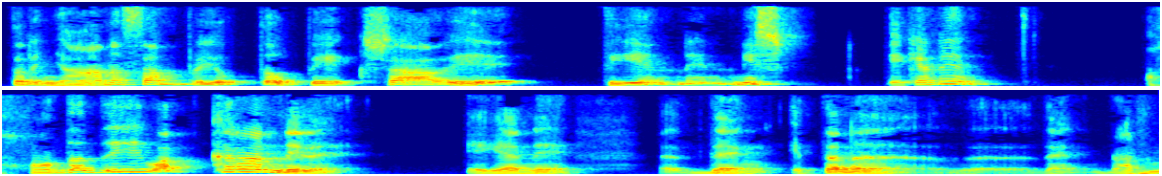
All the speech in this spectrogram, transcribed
එතකොට ඥාන සංප්‍රයුක්ත උපේක්ෂාවේ තියෙන්නේ නිස් ඒ කියන්නේ හොඳ දේවත් කරන්නේ නැහැ. ඒ කියන්නේ දැන් එතන දැන් බ්‍රහ්ම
